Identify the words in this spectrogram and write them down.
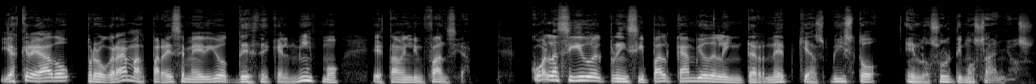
y has creado programas para ese medio desde que el mismo estaba en la infancia. ¿Cuál ha sido el principal cambio de la Internet que has visto en los últimos años?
